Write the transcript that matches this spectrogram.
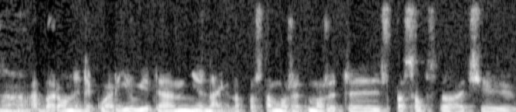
обороны декларирует, я не знаю, но просто может, может э, способствовать э,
